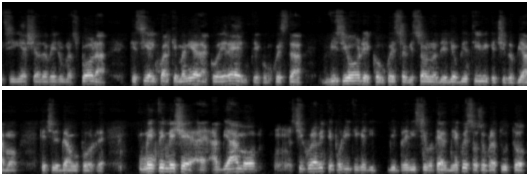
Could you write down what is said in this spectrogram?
si riesce ad avere una scuola che sia in qualche maniera coerente con questa visione e con questi che sono degli obiettivi che ci dobbiamo, che ci dobbiamo porre. Mentre invece eh, abbiamo sicuramente politiche di, di, brevissimo termine, questo soprattutto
